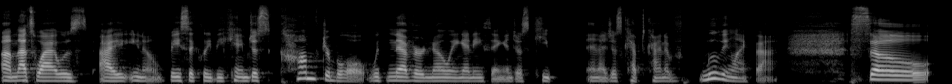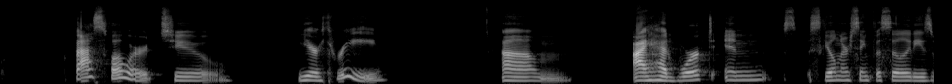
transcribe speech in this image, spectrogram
Um, that's why I was, I, you know, basically became just comfortable with never knowing anything and just keep, and I just kept kind of moving like that. So fast forward to year three, um, I had worked in skilled nursing facilities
